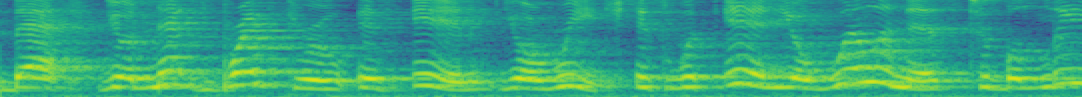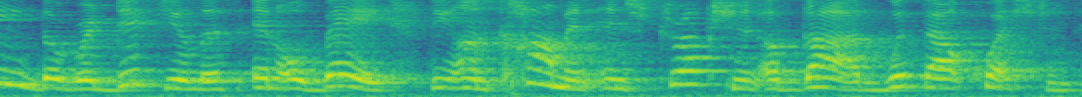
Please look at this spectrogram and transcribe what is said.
that your next breakthrough is in your reach. It's within your willingness to believe the ridiculous and obey the uncommon instruction of God without question.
